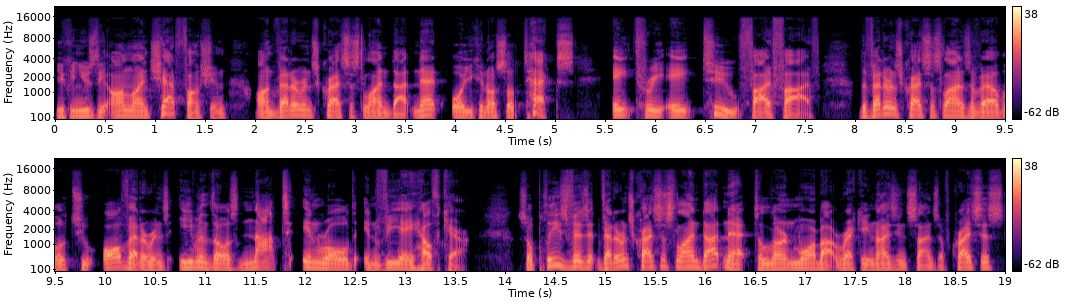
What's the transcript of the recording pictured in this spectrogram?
you can use the online chat function on veteranscrisisline.net, or you can also text 838 255. The Veterans Crisis Line is available to all veterans, even those not enrolled in VA healthcare. So please visit veteranscrisisline.net to learn more about recognizing signs of crisis,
